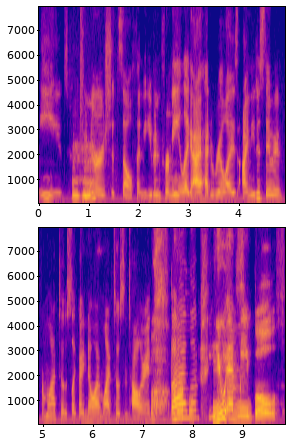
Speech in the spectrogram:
needs mm-hmm. to nourish itself. And even for me, like I had to realize I need to stay away from lactose. Like I know I'm lactose intolerant, but I love cheese. You and me both.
